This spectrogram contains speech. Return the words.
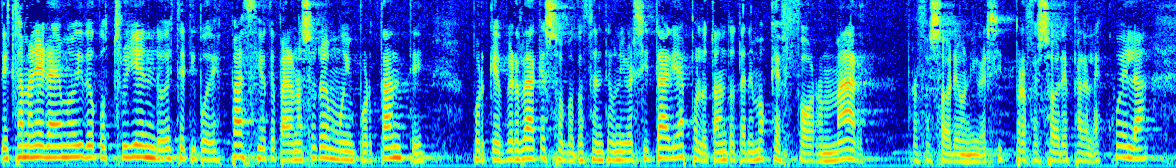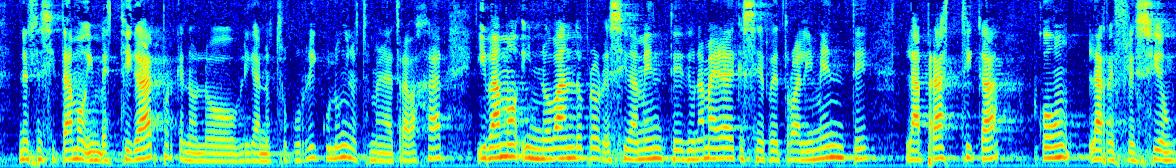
De esta manera hemos ido construyendo este tipo de espacio que para nosotros es muy importante, porque es verdad que somos docentes universitarias, por lo tanto tenemos que formar profesores, profesores para la escuela, necesitamos investigar porque nos lo obliga nuestro currículum y nuestra manera de trabajar y vamos innovando progresivamente de una manera de que se retroalimente la práctica con la reflexión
